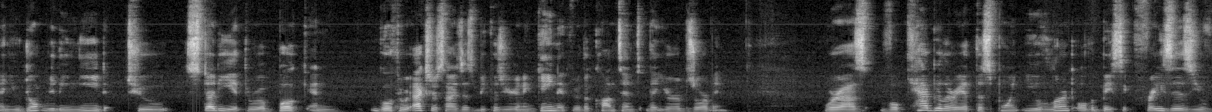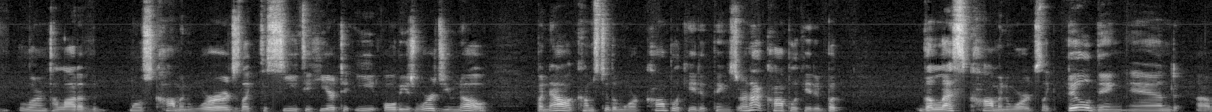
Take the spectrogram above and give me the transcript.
And you don't really need to study it through a book and go through exercises because you're going to gain it through the content that you're absorbing. Whereas vocabulary at this point, you've learned all the basic phrases, you've learned a lot of the most common words like to see, to hear, to eat, all these words you know. But now it comes to the more complicated things, or not complicated, but the less common words like building and uh,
